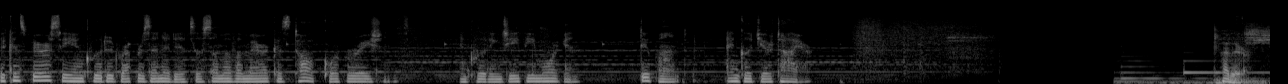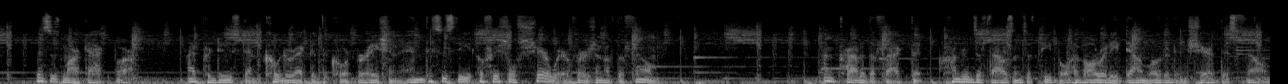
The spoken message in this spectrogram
the conspiracy included representatives of some of America's top corporations, including J.P. Morgan, DuPont, and Goodyear Tire. Hi there, this is Mark Achbar. I produced and co-directed The Corporation, and this is the official shareware version of the film. I'm proud of the fact that hundreds of thousands of people have already downloaded and shared this film.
